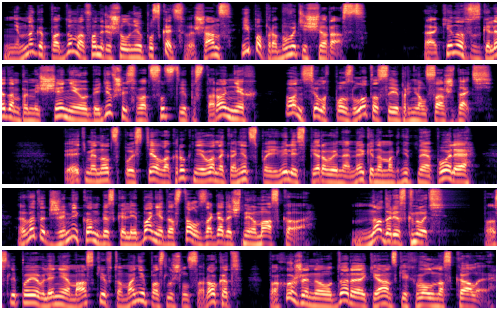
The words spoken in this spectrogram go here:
Немного подумав, он решил не упускать свой шанс и попробовать еще раз. Окинув взглядом помещение, убедившись в отсутствии посторонних, он сел в позу лотоса и принялся ждать. Пять минут спустя вокруг него наконец появились первые намеки на магнитное поле — в этот же миг он без колебаний достал загадочную маску. «Надо рискнуть!» После появления маски в тумане послышался рокот, похожий на удары океанских волн на скалы.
